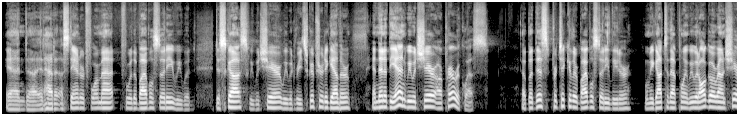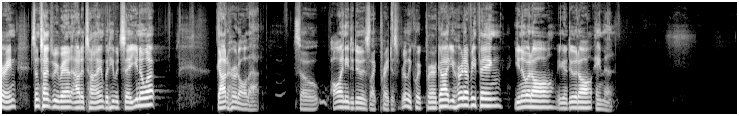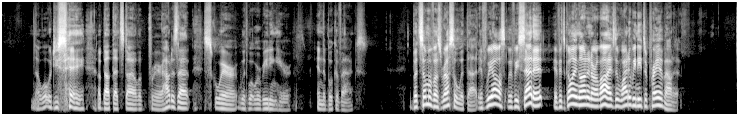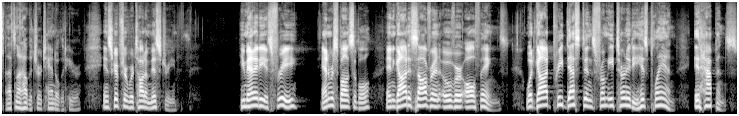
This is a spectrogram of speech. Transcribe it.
and uh, it had a, a standard format for the Bible study. We would discuss, we would share, we would read scripture together, and then at the end, we would share our prayer requests. Uh, but this particular Bible study leader, when we got to that point, we would all go around sharing. Sometimes we ran out of time, but he would say, You know what? God heard all that. So all I need to do is like pray just really quick prayer. God, you heard everything. You know it all. You're going to do it all. Amen. Now, what would you say about that style of prayer? How does that square with what we're reading here in the book of Acts? But some of us wrestle with that. If we all if we said it, if it's going on in our lives, then why do we need to pray about it? That's not how the church handled it here. In scripture we're taught a mystery. Humanity is free and responsible, and God is sovereign over all things. What God predestines from eternity, his plan, it happens.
